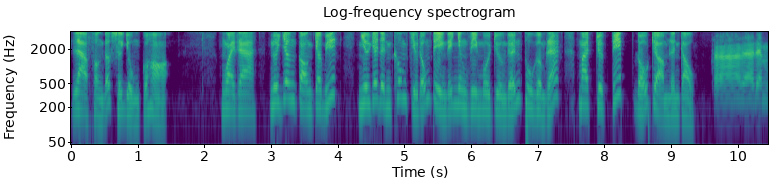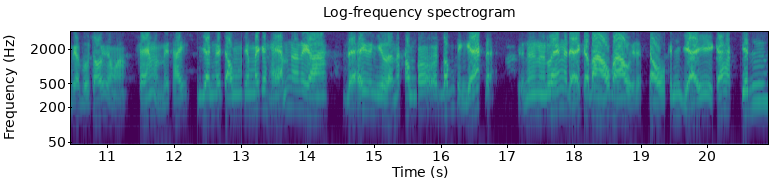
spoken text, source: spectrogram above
là phần đất sử dụng của họ. Ngoài ra, người dân còn cho biết nhiều gia đình không chịu đóng tiền để nhân viên môi trường đến thu gom rác mà trực tiếp đổ trộm lên cầu. Ta đem ra buổi tối không à, sáng mình mới thấy. Dân ở trong mấy cái hẻm nó ra để như là nó không có đóng tiền rác đó thì nó, nó lén nó để cả bao bao vậy đó. Cầu kinh dậy cá hát chín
